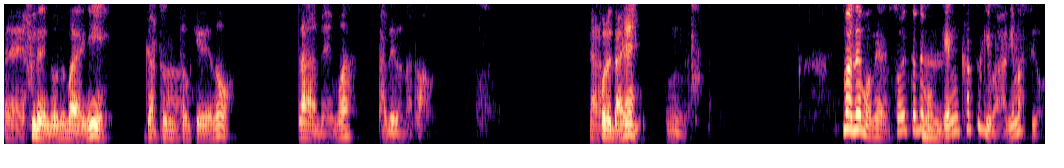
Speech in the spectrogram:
えー船に乗る前にガツンと系のラーメンは食べるなと。なねこれ大事。うん。まあでもね、そういったでもうん験担ぎはありますよ。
